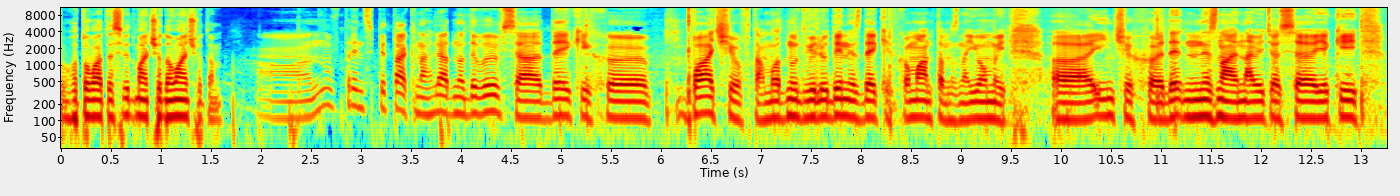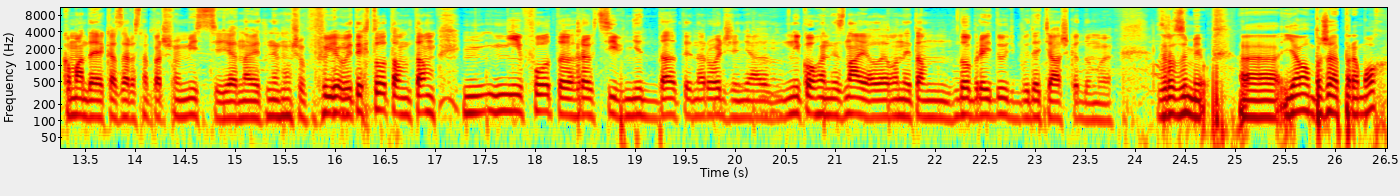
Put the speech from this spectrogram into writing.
готуватись від матчу до матчу там. В принципі, так, наглядно дивився, деяких е, бачив, там одну-дві людини з деяких команд, там знайомий, е, інших, е, де не знаю навіть ось е, який команда, яка зараз на першому місці. Я навіть не можу уявити, хто там. Там ні фото гравців, ні дати народження, нікого не знаю, але вони там добре йдуть, буде тяжко, думаю. Зрозумів. Е, Я вам бажаю перемог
